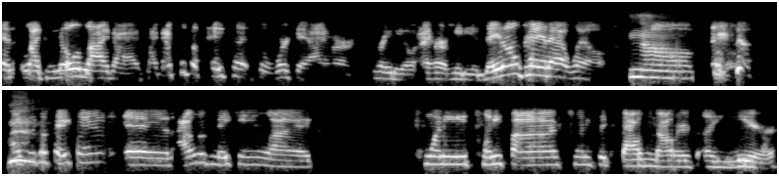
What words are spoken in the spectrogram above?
and like no lie, guys, like I took a pay cut to work at iHeart Radio, iHeart Media. They don't pay that well. no Um, I took a pay cut, and I was making like twenty, twenty-five, twenty-six thousand dollars a year.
